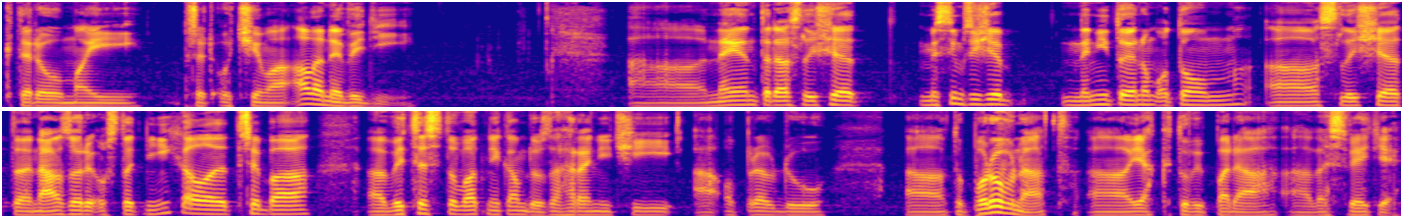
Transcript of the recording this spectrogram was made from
kterou mají před očima, ale nevidí. A nejen teda slyšet myslím si, že není to jenom o tom uh, slyšet názory ostatních, ale třeba uh, vycestovat někam do zahraničí a opravdu uh, to porovnat, uh, jak to vypadá uh, ve světě.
